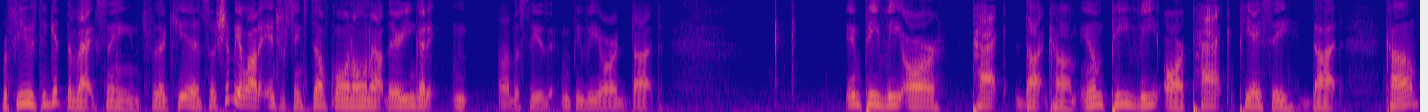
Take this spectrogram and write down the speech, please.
refuse to get the vaccines for their kids. So it should be a lot of interesting stuff going on out there. You can go to uh, let's see, is it mpvr dot mpvrpac.com mpvrpac p-a-c dot com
